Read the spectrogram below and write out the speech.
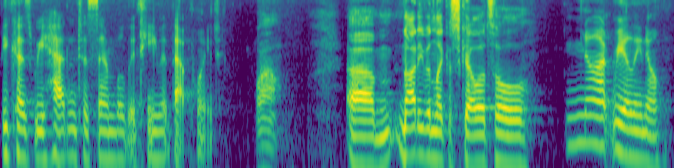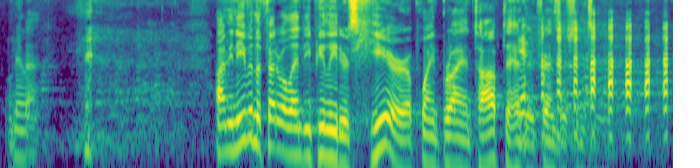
because we hadn't assembled a team at that point. Wow. Um, not even like a skeletal? Not really, no. Okay. No. I mean, even the federal NDP leaders here appoint Brian Topp to head their transition team.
